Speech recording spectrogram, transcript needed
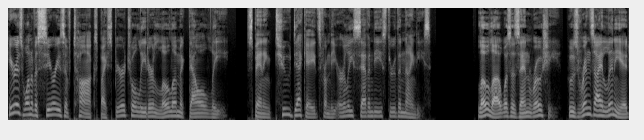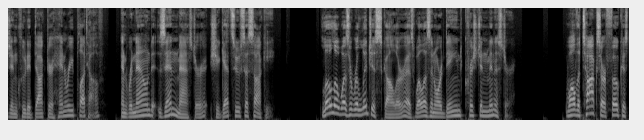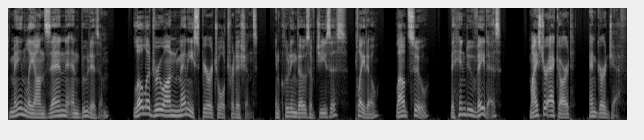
Here is one of a series of talks by spiritual leader Lola McDowell Lee, spanning two decades from the early 70s through the 90s. Lola was a Zen Roshi whose Rinzai lineage included Dr. Henry Platov and renowned Zen master Shigetsu Sasaki. Lola was a religious scholar as well as an ordained Christian minister. While the talks are focused mainly on Zen and Buddhism, Lola drew on many spiritual traditions, including those of Jesus, Plato, Lao Tzu, the Hindu Vedas, Meister Eckhart, and Gurdjieff.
